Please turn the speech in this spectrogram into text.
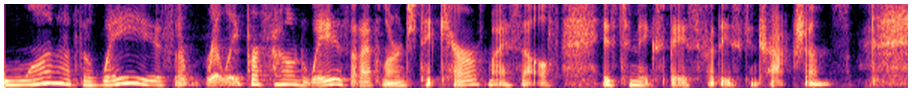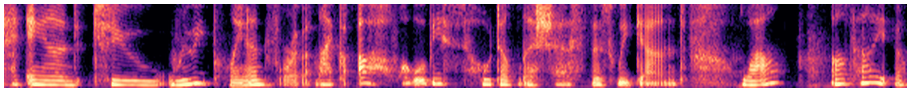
one of the ways, the really profound ways that I've learned to take care of myself is to make space for these contractions and to really plan for them. Like, oh, what will be so delicious this weekend? Well, I'll tell you,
